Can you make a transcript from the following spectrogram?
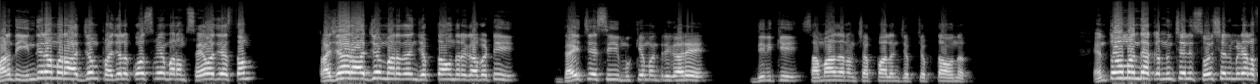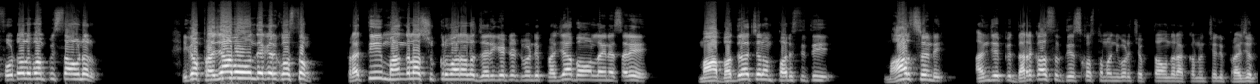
మనది ఇందిరమ్మ రాజ్యం ప్రజల కోసమే మనం సేవ చేస్తాం. ప్రజారాజ్యం మనదని చెప్తా ఉన్నారు కాబట్టి దయచేసి ముఖ్యమంత్రి గారే దీనికి సమాధానం చెప్పాలని చెప్పి చెప్తా ఉన్నారు. ఎంతో మంది అక్కడి నుంచి వెళ్ళి సోషల్ మీడియాలో ఫోటోలు పంపిస్తా ఉన్నారు. ఇక ప్రజాభవన్ దగ్గరికి వస్తాం. ప్రతి మంగళ శుక్రవారాల్లో జరిగేటటువంటి ప్రజాభవన్లో అయినా సరే మా భద్రాచలం పరిస్థితి మార్చండి అని చెప్పి దరఖాస్తులు తీసుకొస్తామని కూడా చెప్తా ఉన్నారు అక్కడ నుంచి వెళ్ళి ప్రజలు.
